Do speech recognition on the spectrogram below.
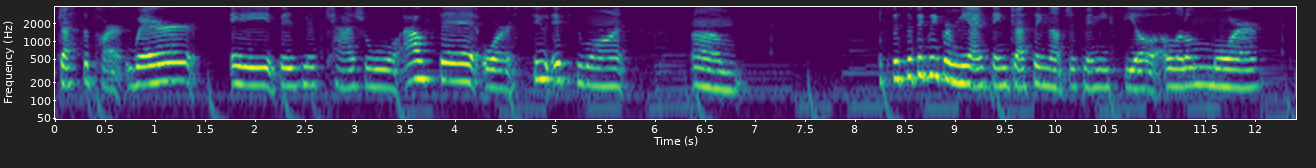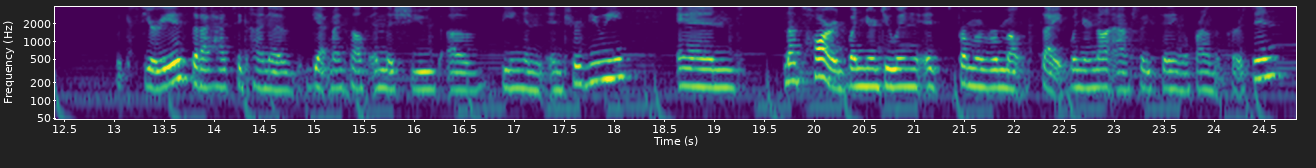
dress the part. Wear a business casual outfit or a suit if you want. Um, specifically for me, I think dressing up just made me feel a little more like serious that I had to kind of get myself in the shoes of being an interviewee. And that's hard when you're doing it from a remote site, when you're not actually sitting in front of the person.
